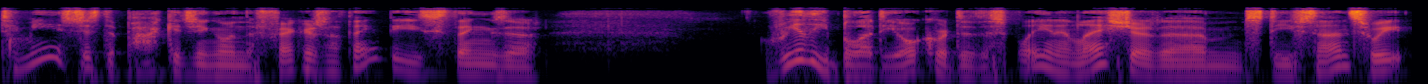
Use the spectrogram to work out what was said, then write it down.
to me, it's just the packaging on the figures. I think these things are really bloody awkward to display, and unless you're um, Steve Sansweet,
